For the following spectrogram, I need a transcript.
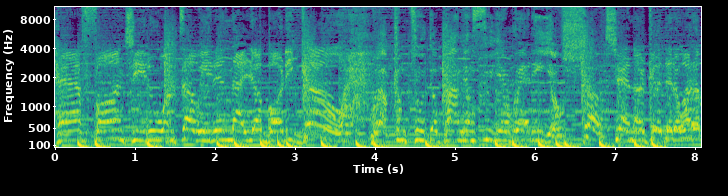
Have fun 지루함 따위를 날려버리고 welcome to the Park Myung-soo's radio show 채널 그대로 얼음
